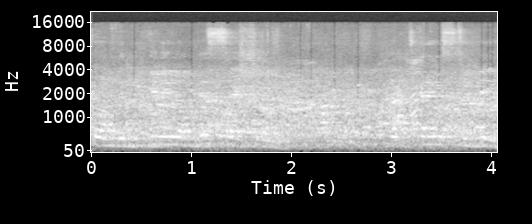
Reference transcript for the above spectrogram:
from the beginning of this session that ends today.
